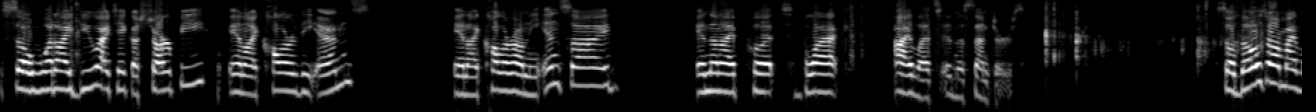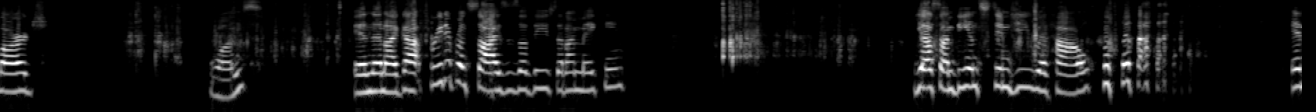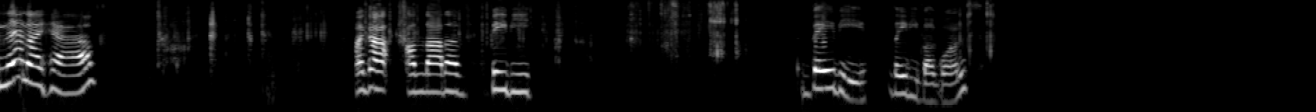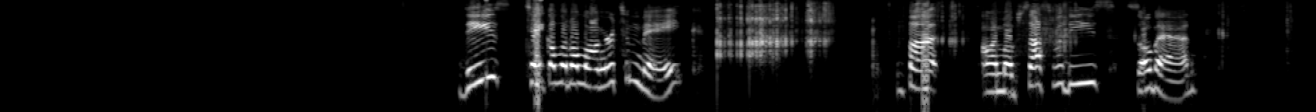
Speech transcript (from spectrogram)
So what I do, I take a Sharpie and I color the ends. And I color on the inside. And then I put black eyelets in the centers. So those are my large ones. And then I got three different sizes of these that I'm making. Yes, I'm being stingy with how. and then I have, I got a lot of baby, baby ladybug ones. These take a little longer to make, but I'm obsessed with these so bad.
